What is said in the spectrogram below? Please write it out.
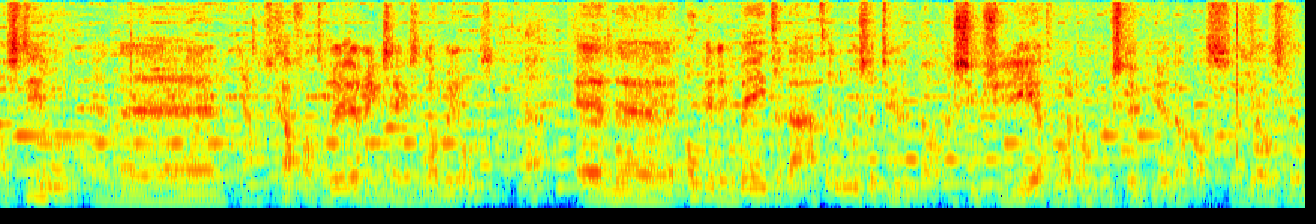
als Tiel. En eh, ja, dat gaf wat reuring, zeggen ze dan bij ons. Ja. En eh, ook in de gemeenteraad. En er moest natuurlijk wel gesubsidieerd worden, ook een stukje. Dat was eh, wel eens veel.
